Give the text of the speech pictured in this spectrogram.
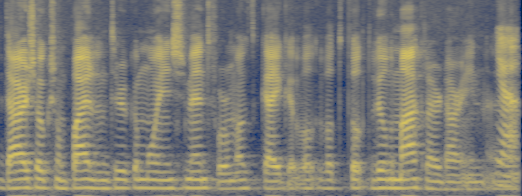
daar is ook zo'n pilot natuurlijk een mooi instrument voor om ook te kijken wat, wat, wat wil de makelaar daarin. Ja.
